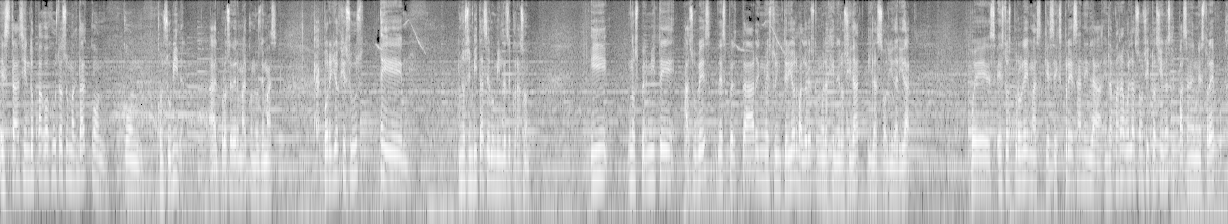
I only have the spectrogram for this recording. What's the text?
está haciendo pago justo a su maldad con, con, con, su vida, al proceder mal con los demás. Por ello Jesús eh, nos invita a ser humildes de corazón y nos permite a su vez despertar en nuestro interior valores como la generosidad y la solidaridad. Pues estos problemas que se expresan en la, en la parábola son situaciones que pasan en nuestra época.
